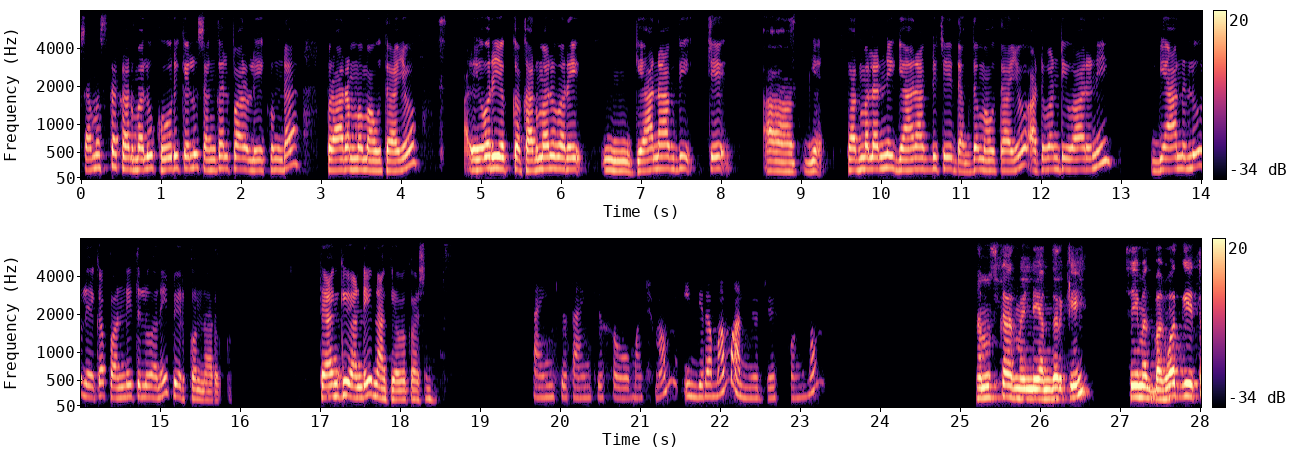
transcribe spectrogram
సమస్త కర్మలు కోరికలు సంకల్పాలు లేకుండా ప్రారంభం అవుతాయో ఎవరి యొక్క కర్మలు మరి జ్ఞానాగ్ది జ్ఞానాగ్ని చే కర్మలన్నీ జ్ఞానాగ్ని చే దగ్ధం అవుతాయో అటువంటి వారిని జ్ఞానులు లేక పండితులు అని పేర్కొన్నారు. థ్యాంక్ యూ అండి నాకు అవకాశం. Thank you thank you so much ma'am. Indira ma'am unmute చేసుకోండి మ్యామ్. నమస్కారం అండి అందరికీ. శ్రీమద్ భగవద్గీత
